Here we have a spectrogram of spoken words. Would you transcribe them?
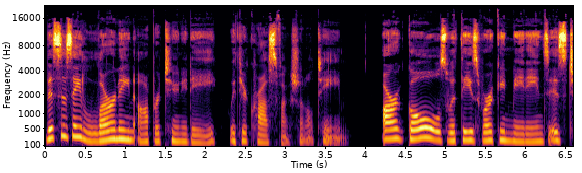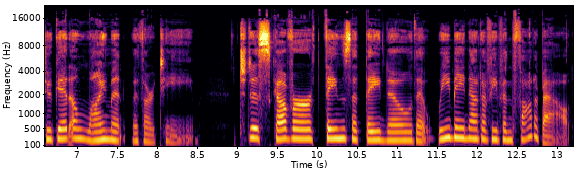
This is a learning opportunity with your cross functional team. Our goals with these working meetings is to get alignment with our team, to discover things that they know that we may not have even thought about,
